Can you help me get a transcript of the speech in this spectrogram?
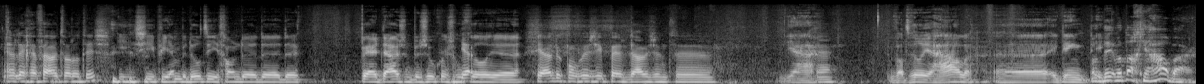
Ja, leg even uit wat het is. CPM bedoelt hij gewoon de, de, de per duizend bezoekers hoeveel ja. je... Ja, de conversie per duizend... Uh, ja, ja, wat wil je halen? Uh, ik denk, wat, ik, wat dacht je haalbaar?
